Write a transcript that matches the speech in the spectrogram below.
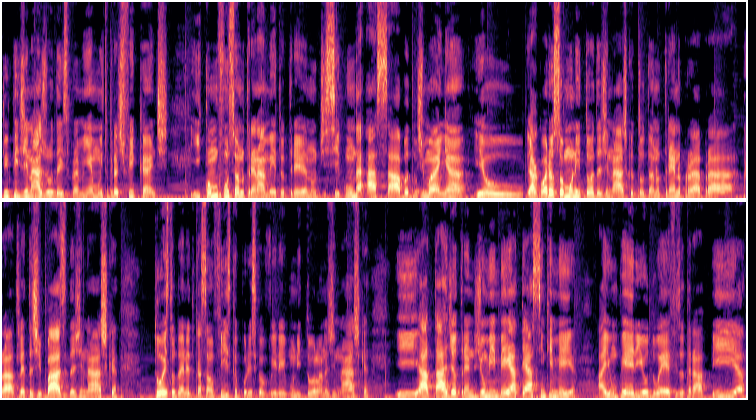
me pedindo ajuda, isso para mim é muito gratificante. E como funciona o treinamento? Eu treino de segunda a sábado. De manhã eu. Agora eu sou monitor da ginástica, eu tô dando treino para atletas de base da ginástica. Tô estudando educação física, por isso que eu virei monitor lá na ginástica. E à tarde eu treino de 1h30 até as 5h30. Aí um período é fisioterapia,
